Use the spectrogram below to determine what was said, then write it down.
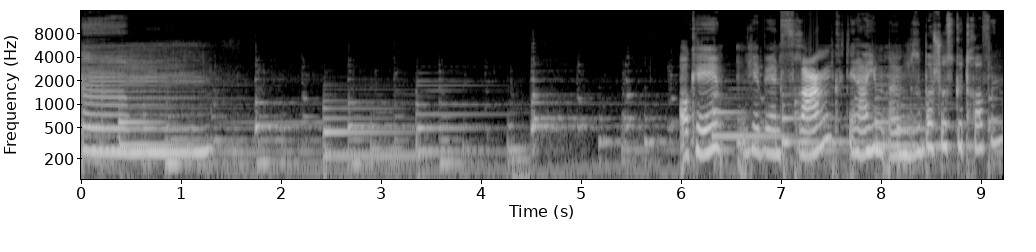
ähm. Okay, ich habe hier einen Frank. Den habe ich mit meinem Superschuss getroffen.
